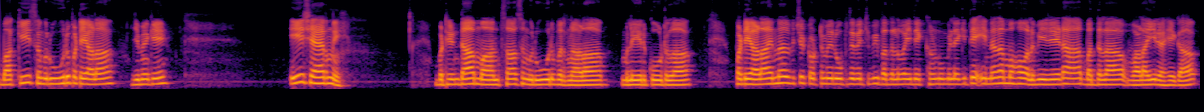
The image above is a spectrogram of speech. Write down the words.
ਬਾਕੀ ਸੰਗਰੂਰ, ਪਟਿਆਲਾ, ਜਿਵੇਂ ਕਿ ਇਹ ਸ਼ਹਿਰ ਨੇ ਬਠਿੰਡਾ, ਮਾਨਸਾ, ਸੰਗਰੂਰ, ਬਰਨਾਲਾ ਮਲੇਰਕੋਟਲਾ ਪਟਿਆਲਾ, ਇਹਨਾਂ ਵਿੱਚ ਟੁੱਟਵੇਂ ਰੂਪ ਦੇ ਵਿੱਚ ਵੀ ਬਦਲਵਾਈ ਦੇਖਣ ਨੂੰ ਮਿਲੇਗੀ ਤੇ ਇਹਨਾਂ ਦਾ ਮਾਹੌਲ ਵੀ ਜਿਹੜਾ ਬਦਲਾ ਵਾਲਾ ਹੀ ਰਹੇਗਾ।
